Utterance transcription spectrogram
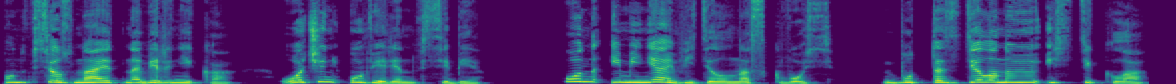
Он все знает наверняка, очень уверен в себе. Он и меня видел насквозь, будто сделанную из стекла,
